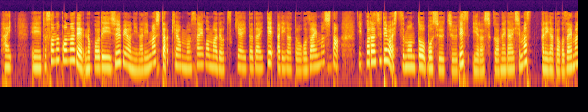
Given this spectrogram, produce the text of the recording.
はい。えーと、そんなこんなで残り10秒になりました。今日も最後までお付き合いいただいてありがとうございました。ニコラジでは質問等募集中です。よろしくお願いします。ありがとうございました。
